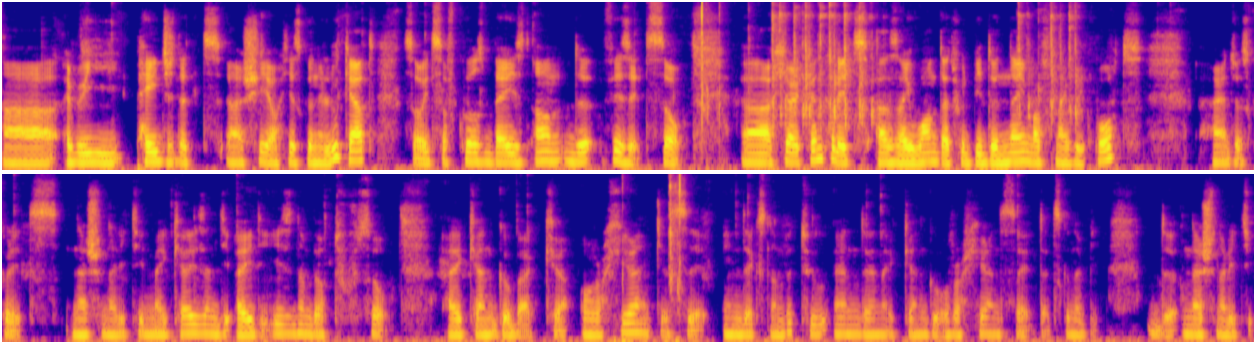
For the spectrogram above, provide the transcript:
uh, every page that uh, she or he is going to look at. So it's of course based on the visit. So uh, here I can call it as I want. That will be the name of my report. I just call it nationality in my case and the ID is number two. So I can go back uh, over here and can say index number two and then I can go over here and say that's gonna be the nationality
